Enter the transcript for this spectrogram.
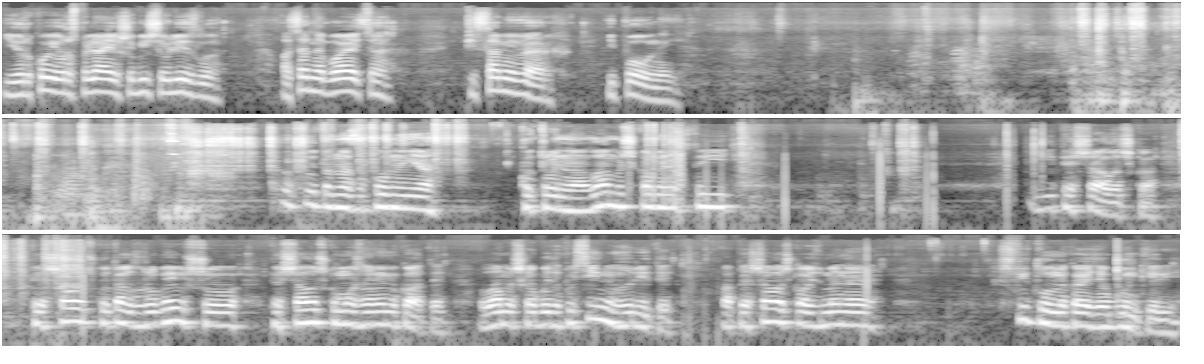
і рукою розпиляєш, щоб більше влізло. А це набувається під самий верх і повний. Тут у нас заповнення контрольна лампочка в мене стоїть. І пішалочка. Пішалочку так зробив, що пішалочку можна вимикати. Лампочка буде постійно горіти, а пішалочка ось в мене світло вмикається в бункері.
